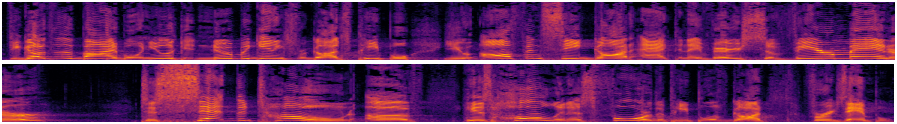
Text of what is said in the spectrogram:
If you go through the Bible and you look at new beginnings for God's people, you often see God act in a very severe manner to set the tone of his holiness for the people of God. For example,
